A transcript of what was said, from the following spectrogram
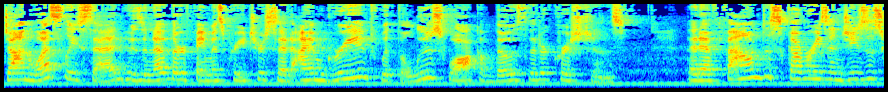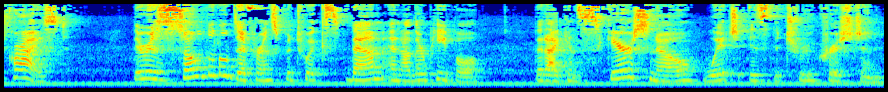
John Wesley said, who's another famous preacher, said, I am grieved with the loose walk of those that are Christians, that have found discoveries in Jesus Christ. There is so little difference betwixt them and other people that I can scarce know which is the true Christian.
